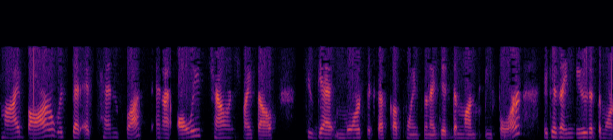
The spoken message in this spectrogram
my bar was set at 10 plus and I always challenged myself to get more Success Club points than I did the month before because I knew that the more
